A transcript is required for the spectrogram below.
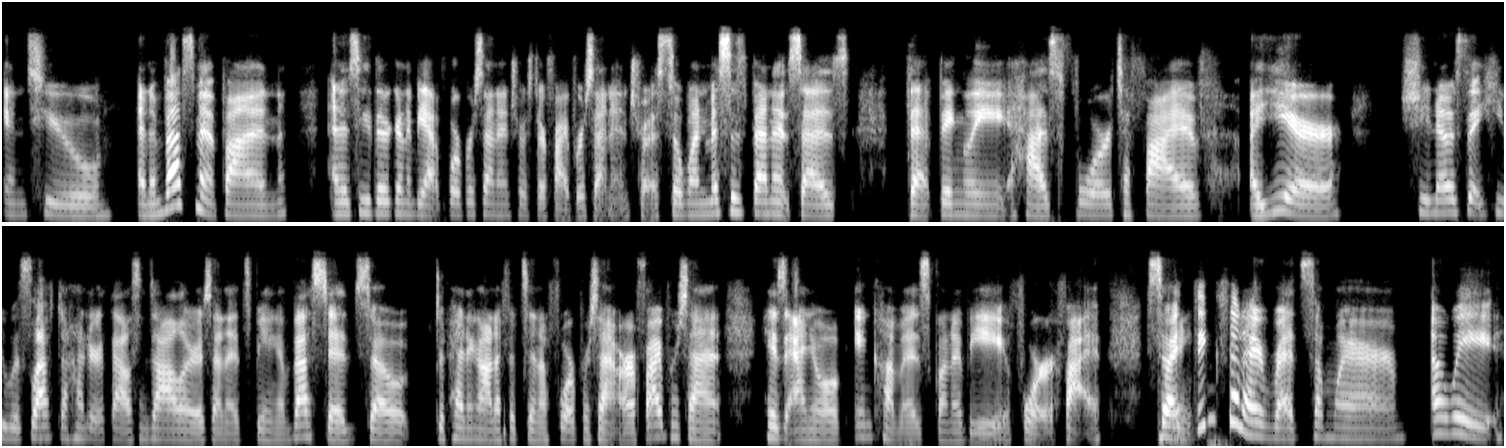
into an investment fund and it's either going to be at 4% interest or 5% interest. So when Mrs. Bennet says that Bingley has four to five a year, she knows that he was left $100,000 and it's being invested. So depending on if it's in a 4% or a 5%, his annual income is going to be four or five. So I think that I read somewhere, oh, wait,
